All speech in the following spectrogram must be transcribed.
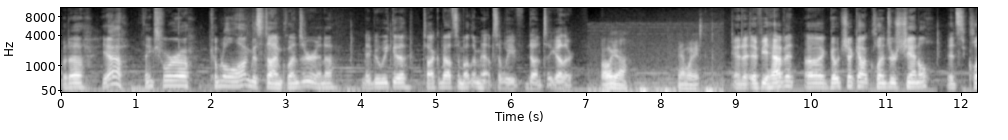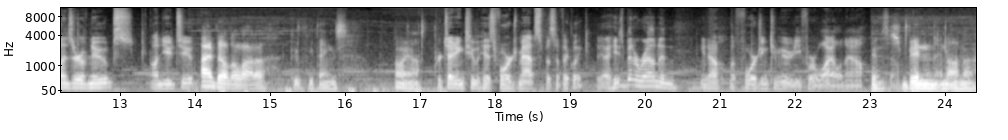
But uh, yeah, thanks for uh, coming along this time, Cleanser, and uh, maybe we could talk about some other maps that we've done together. oh yeah, can't wait. And if you haven't, uh, go check out Cleanser's channel. It's Cleanser of Noobs on YouTube, I build a lot of goofy things. Oh yeah. pertaining to his Forge maps specifically. Yeah, he's been around in you know the forging community for a while now. It's been an honor.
